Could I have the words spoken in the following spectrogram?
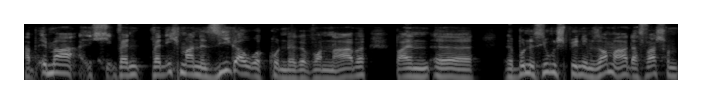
Hab immer, ich, wenn wenn ich mal eine Siegerurkunde gewonnen habe bei äh, Bundesjugendspielen im Sommer, das war schon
